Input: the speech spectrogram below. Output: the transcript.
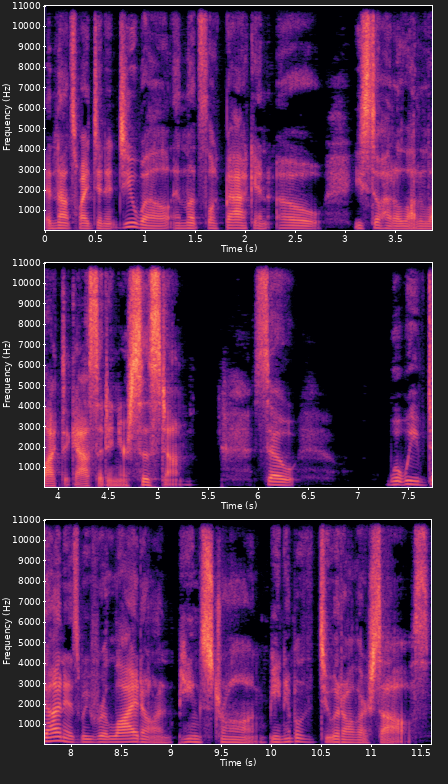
and that's why I didn't do well. And let's look back and, oh, you still had a lot of lactic acid in your system. So, what we've done is we've relied on being strong, being able to do it all ourselves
